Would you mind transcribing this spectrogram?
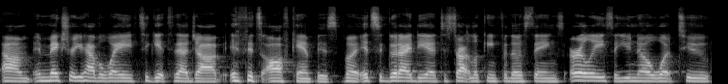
um, and make sure you have a way to get to that job if it's off campus. But it's a good idea to start looking for those things early so you know what to,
